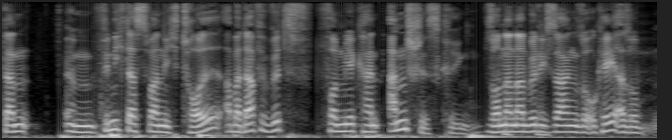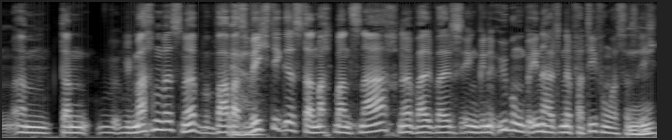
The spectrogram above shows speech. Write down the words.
dann ähm, finde ich das zwar nicht toll, aber dafür wird's von mir keinen Anschiss kriegen, sondern dann würde ich sagen so, okay, also ähm, dann, wie machen wir es? Ne? War was Wichtiges, dann macht man es nach, ne? weil, weil es irgendwie eine Übung beinhaltet, eine Vertiefung, was weiß ich.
